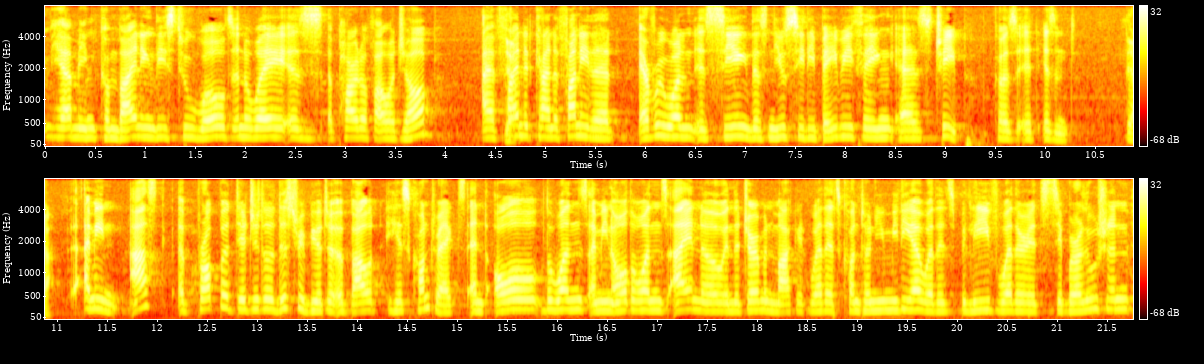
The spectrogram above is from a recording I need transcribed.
Yeah, I mean, combining these two worlds in a way is a part of our job. I find yeah. it kind of funny that everyone is seeing this new CD baby thing as cheap because it isn't. Yeah. I mean, ask a proper digital distributor about his contracts and all the ones, I mean, all the ones I know in the German market, whether it's New Media, whether it's Believe, whether it's Zebralution,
